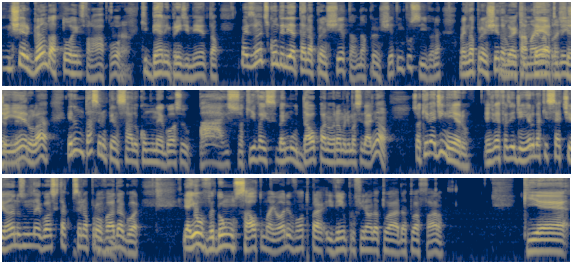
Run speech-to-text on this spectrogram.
enxergando a torre, eles falam, ah, pô, é. que belo empreendimento e tal. Mas antes, quando ele ia estar tá na prancheta, na prancheta é impossível, né? Mas na prancheta não do tá arquiteto, tá do engenheiro né? lá, ele não está sendo pensado como um negócio, pá, isso aqui vai, vai mudar o panorama de uma cidade. Não, isso aqui é dinheiro. A gente vai fazer dinheiro daqui sete anos num negócio que está sendo aprovado uhum. agora. E aí eu dou um salto maior e volto para e venho para o final da tua, da tua fala, que é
